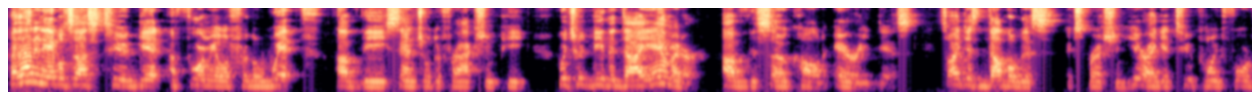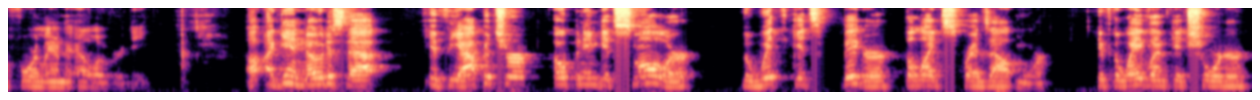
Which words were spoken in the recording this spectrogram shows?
But that enables us to get a formula for the width of the central diffraction peak, which would be the diameter of the so-called airy disk. So I just double this expression here. I get 2.44 lambda L over D. Uh, again, notice that if the aperture opening gets smaller, the width gets bigger, the light spreads out more. If the wavelength gets shorter,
